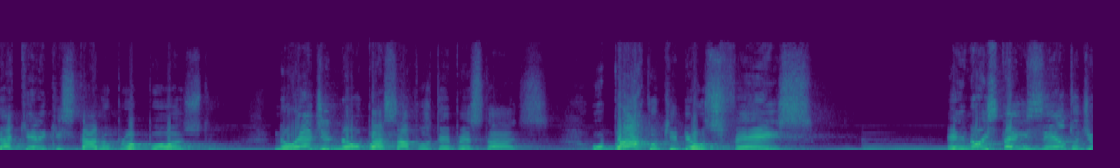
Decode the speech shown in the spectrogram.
daquele que está no propósito? Não é de não passar por tempestades. O barco que Deus fez, ele não está isento de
